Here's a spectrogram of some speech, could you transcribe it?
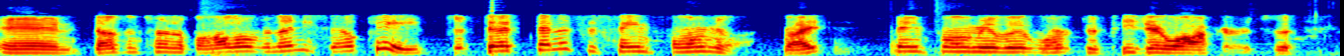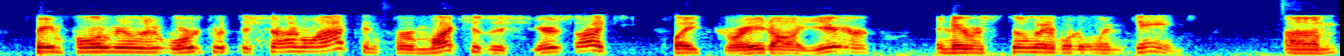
and doesn't turn the ball over, then you say, okay, that, then it's the same formula, right? Same formula that worked with PJ Walker. It's the same formula that worked with Deshaun Watson for much of this year. So like he played great all year, and they were still able to win games. Um,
